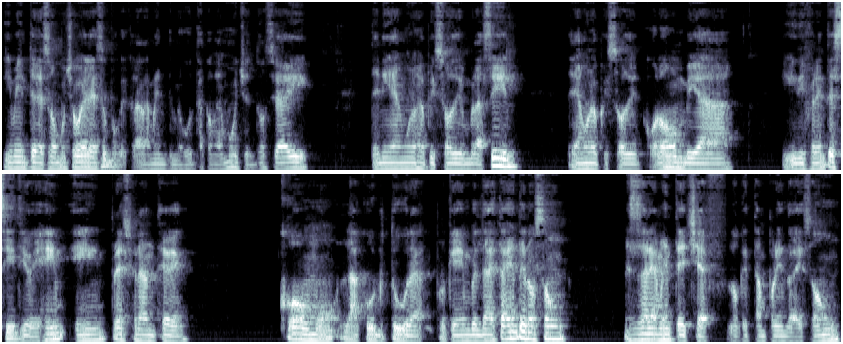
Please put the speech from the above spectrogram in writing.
y me interesó mucho ver eso porque claramente me gusta comer mucho. Entonces ahí tenían unos episodios en Brasil, tenían un episodio en Colombia, y diferentes sitios. Y es, impresionante ver cómo la cultura, porque en verdad esta gente no son necesariamente chef lo que están poniendo ahí, son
